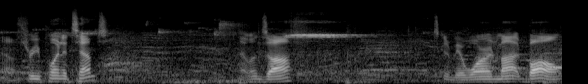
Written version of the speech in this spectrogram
Now three-point attempt. That one's off. It's going to be a Warren Mott ball.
